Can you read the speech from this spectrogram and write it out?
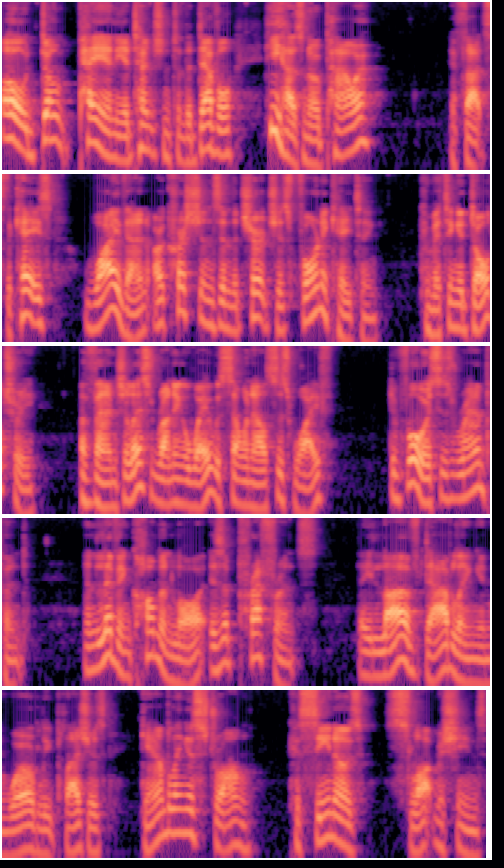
Oh, don't pay any attention to the devil. He has no power. If that's the case, why then are Christians in the churches fornicating, committing adultery, evangelists running away with someone else's wife? Divorce is rampant and living common law is a preference. They love dabbling in worldly pleasures. Gambling is strong. Casinos, slot machines,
